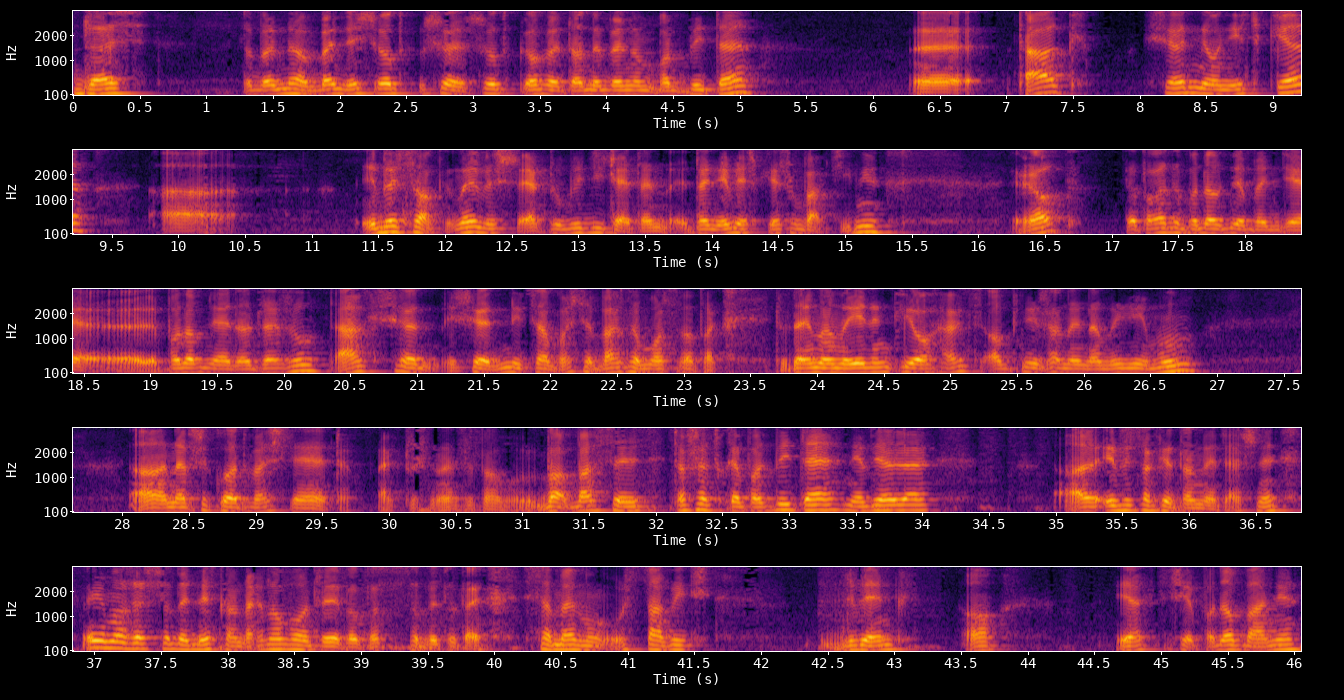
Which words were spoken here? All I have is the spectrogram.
Jazz to będą, będzie środ, środkowe tony będą podbite, e, tak, średnio niskie, a i wysokie, najwyższe, jak tu widzicie, ten, te niebieskie suwaki, nie? Rok to prawdopodobnie będzie e, podobnie do jazzu, tak? Średni, średnica właśnie bardzo mocno tak. Tutaj mamy 1 kHz obniżony na minimum. A na przykład właśnie, tak, jak to się nazywało, ba, basy troszeczkę podbite, niewiele, ale i wysokie tony też, nie? No i możesz sobie niestandardowo, czy po prostu sobie tutaj samemu ustawić dźwięk, o, jak Ci się podoba, nie?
